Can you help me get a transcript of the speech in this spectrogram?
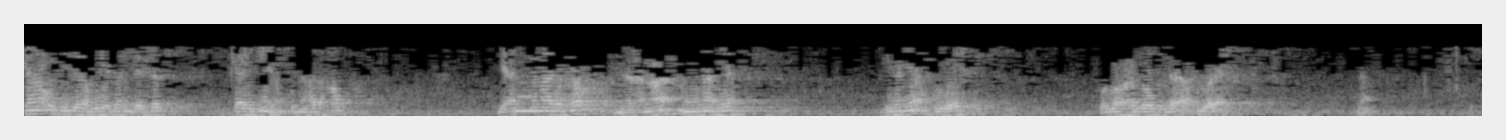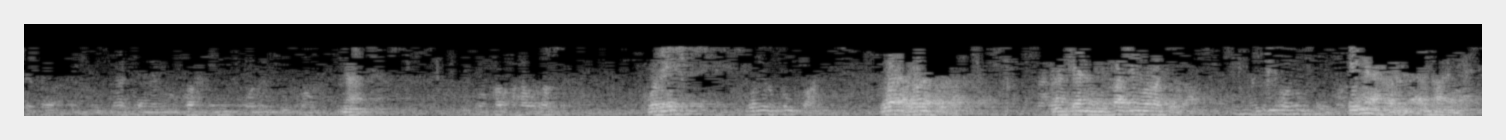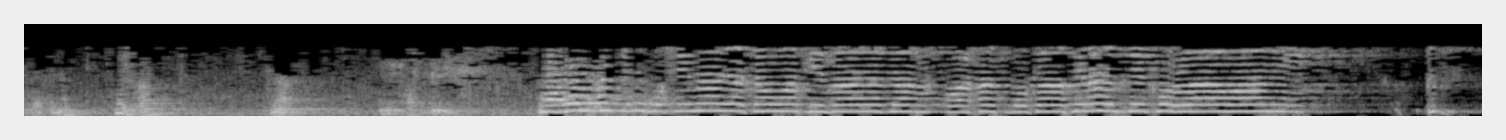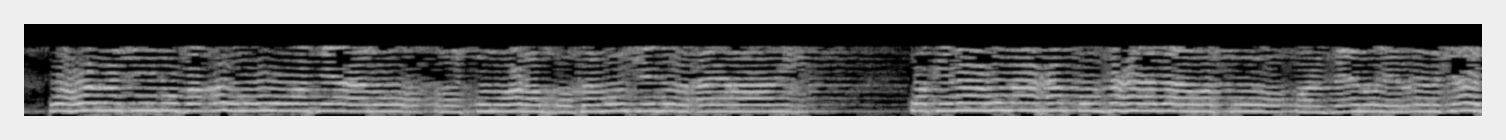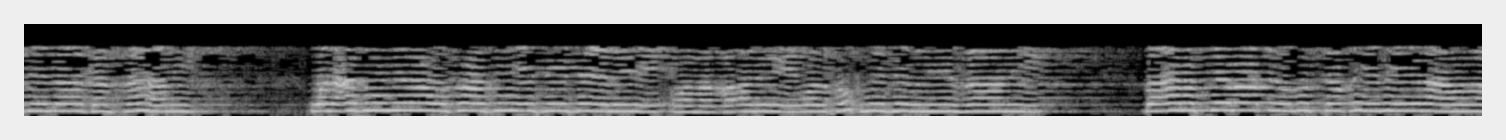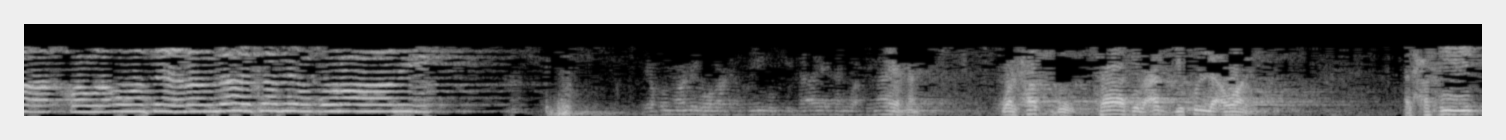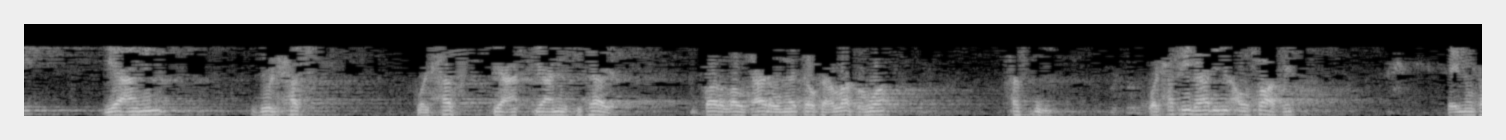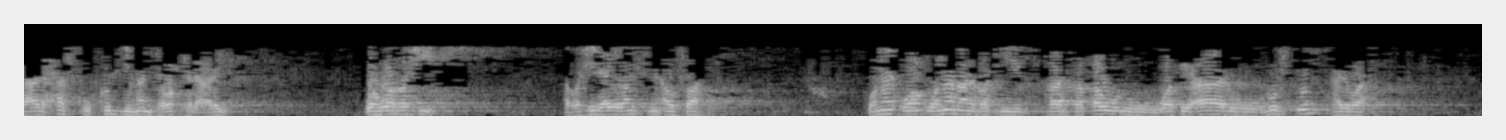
كما أثبت له يدا ليست كأيدينا. قلنا هذا خطأ. لأن ما ذكر من الأمعاء إنما هي لمن يأكل ويشرب والله عز وجل لا يأكل ولا يشرب نعم ما كان من فهم ومن سلطان نعم وقرأها ورشد وليش؟ ومن سلطان ولا ولا سلطان ما كان من فهم ولا سلطان إيه ما ما ما مفهم نعم والحسب حماية وكفاية والحسب كافٍ العبد كل أواني وهو الرشيد فقوله وفعله رشد وربك مرشد الحيران وكلاهما حق فهذا وصفه والفعل للإرشاد ذاك الثاني والعدل من أوصافه في فعله ومقاله والحكم في الميزان. فعلى الصراط المستقيم إلهها قولا وفعلا ذاك في القرآن يقول المؤلف وما كفاية وحماية. والحسب كافي العبد كل أوان. الحسيب يعني ذو الحسب. والحسب يعني الكفاية. قال الله تعالى وما يتوكل على الله فهو حسبه. والحسيب هذه من أوصافه فإنه تعالى حسب كل من توكل عليه وهو الرشيد. الرشيد أيضا من أوصافه. وما, وما معنى الرشيد؟ قال فقوله وفعاله رشد هذا واحد.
